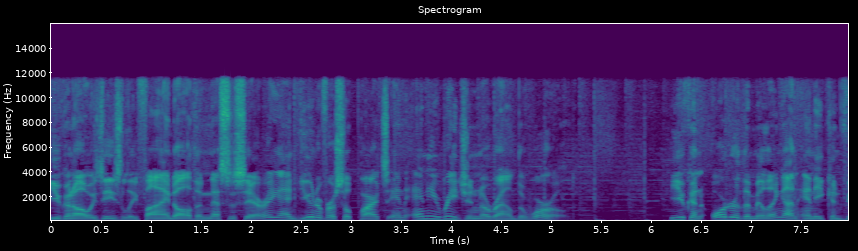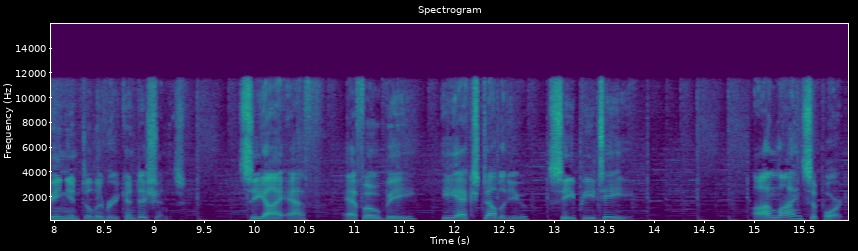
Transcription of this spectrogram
You can always easily find all the necessary and universal parts in any region around the world. You can order the milling on any convenient delivery conditions. CIF, FOB, EXW, CPT. Online support.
